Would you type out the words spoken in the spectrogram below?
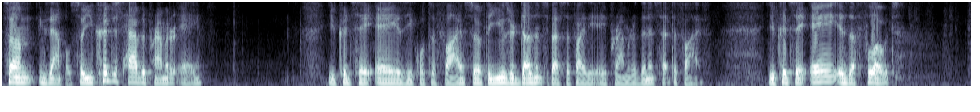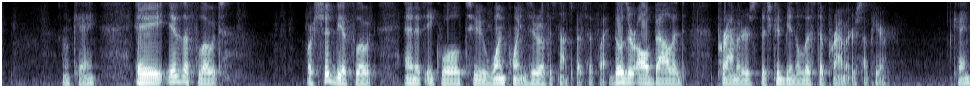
Some examples. So you could just have the parameter a. You could say a is equal to 5. So if the user doesn't specify the a parameter, then it's set to 5. You could say a is a float Okay, A is a float, or should be a float, and it's equal to 1.0 if it's not specified. Those are all valid parameters that could be in the list of parameters up here. Okay.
